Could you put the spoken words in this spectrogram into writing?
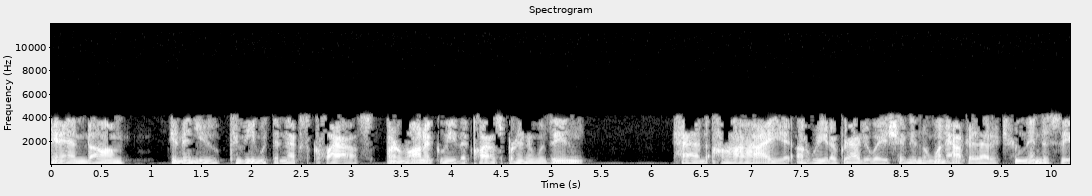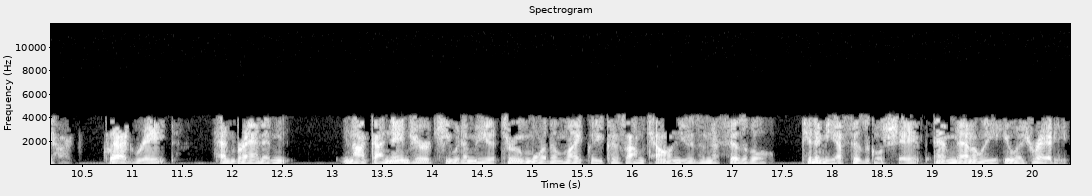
And, um, and then you convene with the next class. Ironically, the class Brandon was in had a high rate of graduation, and the one after that, a tremendously high grad rate. Had Brandon not gotten injured, he would have made it through more than likely because I'm telling you, he's in a physical epitome of physical shape, and mentally he was ready.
